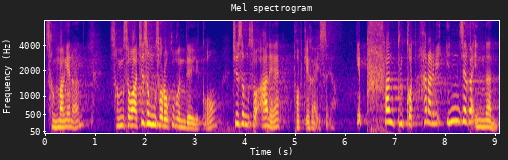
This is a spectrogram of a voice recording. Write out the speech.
성막에는 성소와 지성소로 구분되어 있고 지성소 안에 법궤가 있어요 이 파란 불꽃 하나님의 임재가 있는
